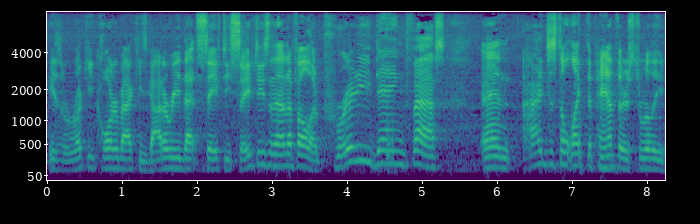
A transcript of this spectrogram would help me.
He's a rookie quarterback. He's got to read that safety. Safeties in the NFL are pretty dang fast, and I just don't like the Panthers to really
